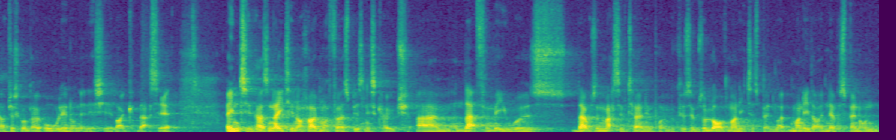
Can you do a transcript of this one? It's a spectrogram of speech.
I've just got to go all in on it this year. Like that's it. In 2018, I hired my first business coach, um, and that for me was that was a massive turning point because it was a lot of money to spend, like money that I'd never spent on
